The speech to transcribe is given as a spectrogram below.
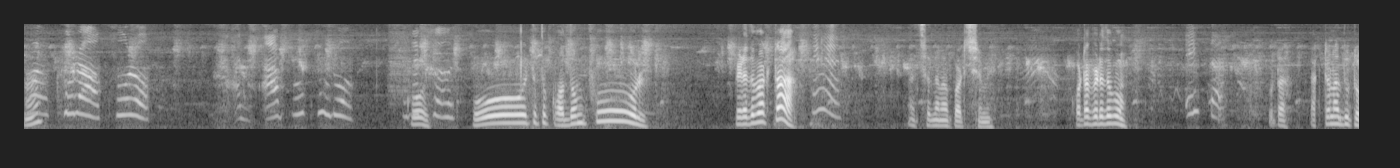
হ্যাঁ? ও এটা তো কদম ফুল। পেড়ে দেবো একটা? হ্যাঁ। আচ্ছা দাঁড়া পারছি আমি। কটা পেড়ে দেবো? ওটা? একটা না দুটো?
